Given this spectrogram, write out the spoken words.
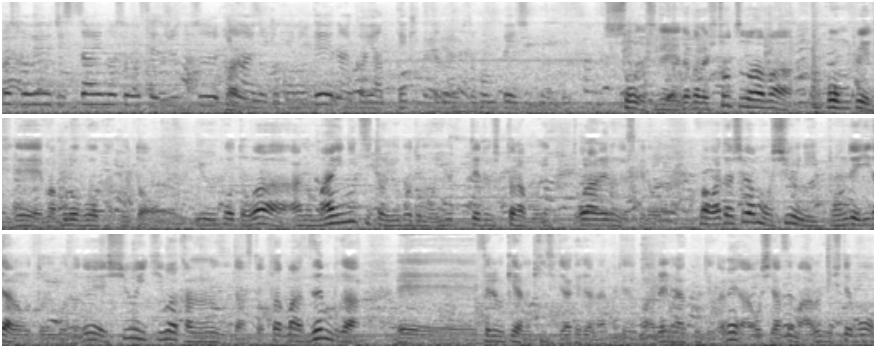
まあ、そういう実際のその施術以外のところで何かやってきてたのやつ、ホームページそうですね。だから一つは、まあ、ホームページで、まあ、ブログを書くということはあの毎日ということも言ってる人らもおられるんですけど、まあ、私はもう週に1本でいいだろうということで週1は必ず出すと。まあ、全部が、えー、セルフケアの記事だけではなくて、まあ、連絡というかねお知らせもあるにしても、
